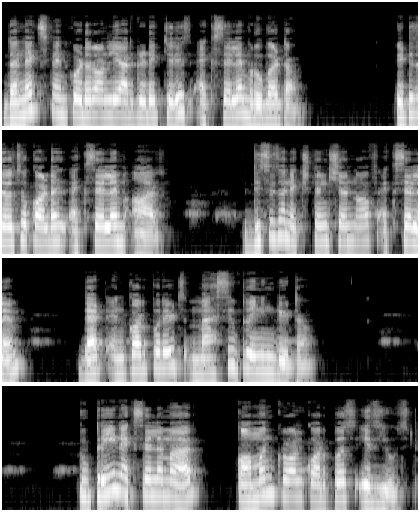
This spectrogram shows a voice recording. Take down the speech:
The next encoder only architecture is XLM ROBERTA. It is also called as XLM-R. This is an extension of XLM that incorporates massive training data. To train XLMR, common crawl corpus is used.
